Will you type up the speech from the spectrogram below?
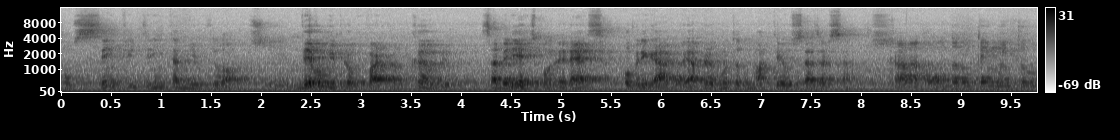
com 130 mil quilômetros. Devo me preocupar com o câmbio? Saberia responder essa? Obrigado. É a pergunta do Matheus César Santos. Cara, a Honda não tem muito o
